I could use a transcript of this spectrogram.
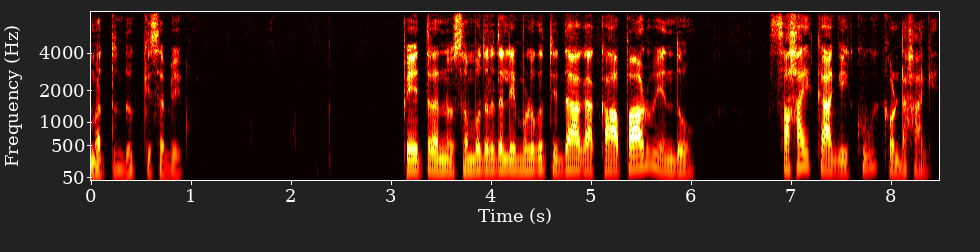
ಮತ್ತು ದುಃಖಿಸಬೇಕು. ಪೇತ್ರನ್ನು ಸಮುದ್ರದಲ್ಲಿ ಮುಳುಗುತ್ತಿದ್ದಾಗ ಕಾಪಾಡು ಎಂದು ಸಹಾಯಕ್ಕಾಗಿ ಕೂಗಿಕೊಂಡ ಹಾಗೆ.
